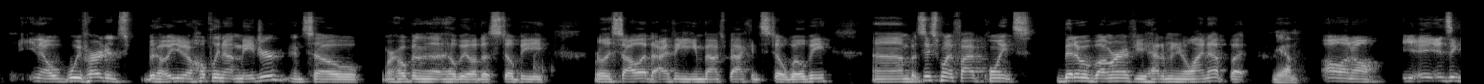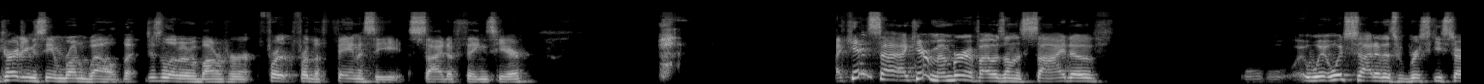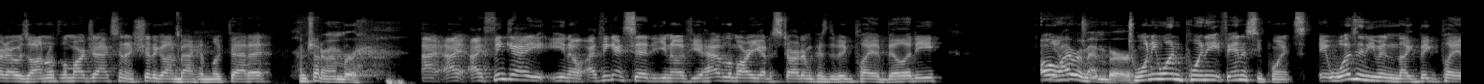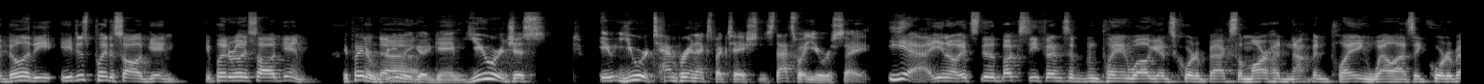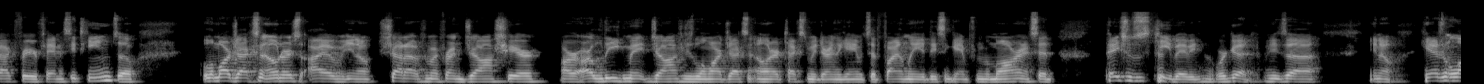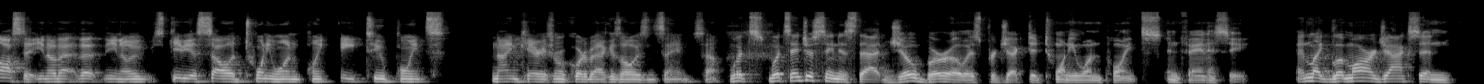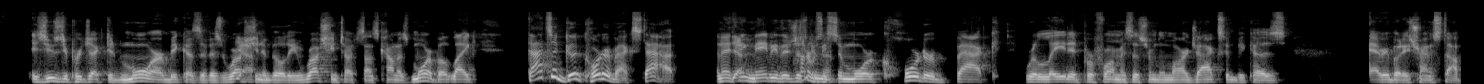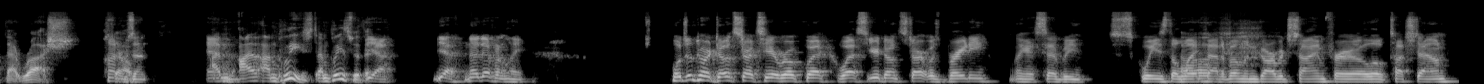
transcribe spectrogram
You know, we've heard it's, you know, hopefully not major. And so we're hoping that he'll be able to still be really solid. I think he can bounce back and still will be. Um, but 6.5 points, bit of a bummer if you had him in your lineup. But yeah, all in all, it's encouraging to see him run well, but just a little bit of a bummer for for for the fantasy side of things here. I can't say I can't remember if I was on the side of which side of this risky start I was on with Lamar Jackson. I should have gone back and looked at it. I'm trying to remember. I, I, I think I, you know, I think I said, you know, if you have Lamar, you got to start him because the big playability. Oh, you know, I remember. 21.8 fantasy points. It wasn't even like big playability. He just played a solid game. He played a really solid game. He played and, a really uh, good game. You were just it, you were tempering expectations. That's what you were saying. Yeah, you know, it's the Bucs defense have been playing well against quarterbacks. Lamar had not been playing well as a quarterback for your fantasy team. So Lamar Jackson owners, I have, you know, shout out to my friend Josh here, our, our league mate Josh. He's a Lamar Jackson owner, texted me during the game and said, finally a decent game from Lamar. And I said, patience is key, baby. We're good. He's uh you know, he hasn't lost it. You know, that that, you know, give you a solid 21.82 points nine carries from a quarterback is always insane. So what's what's interesting is that Joe Burrow is projected 21 points in fantasy. And like Lamar Jackson is usually projected more because of his rushing yeah. ability. Rushing touchdowns count as more, but like that's a good quarterback stat. And I yeah, think maybe there's just going to be some more quarterback related performances from Lamar Jackson because everybody's trying to stop that rush. Hundred so percent. I'm I'm pleased. I'm pleased with it. Yeah, yeah, no, definitely. We'll jump to our don't starts here real quick. Wes, your don't start was Brady. Like I said, we squeezed the life uh, out of him in garbage time for a little touchdown.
